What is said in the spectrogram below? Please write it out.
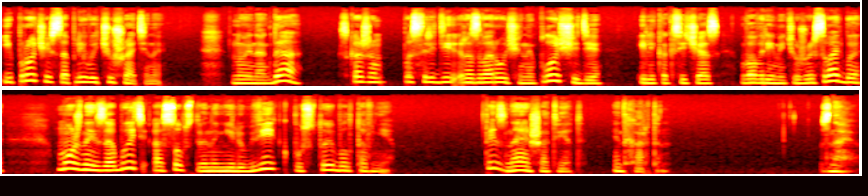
и прочей сопливой чушатины. Но иногда, скажем, посреди развороченной площади или, как сейчас, во время чужой свадьбы, можно и забыть о собственной нелюбви к пустой болтовне. Ты знаешь ответ, Эндхартен. Знаю.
